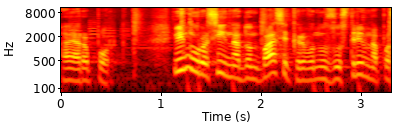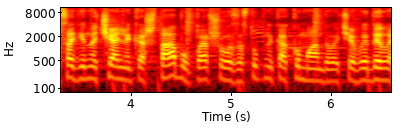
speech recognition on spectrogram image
аеропорт. Війну Росії на Донбасі Кривонос зустрів на посаді начальника штабу першого заступника командувача ВДВ.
